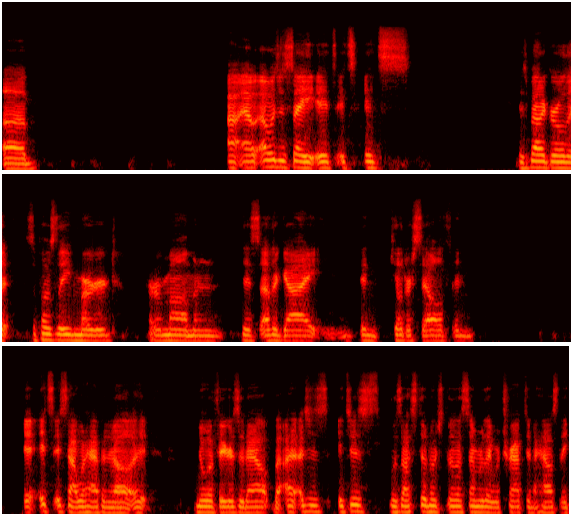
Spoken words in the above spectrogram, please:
Um, I, I, I would just say it's it's it's it's about a girl that supposedly murdered her mom and this other guy, then killed herself, and it, it's it's not what happened at all. It, one figures it out, but I, I just it just was I still know what you did last summer they were trapped in a house. They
